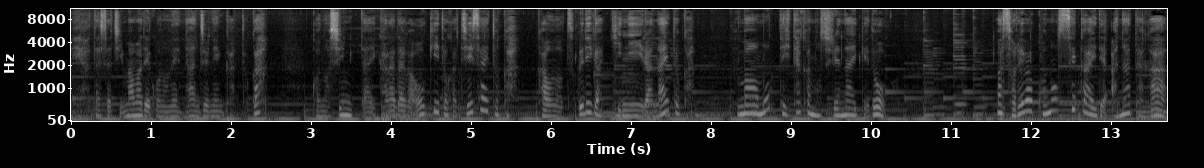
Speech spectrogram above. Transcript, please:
え、私たち今までこのね何十年間とかの身体体が大きいとか小さいとか顔の作りが気に入らないとか不満を持っていたかもしれないけど、まあ、それはこの世界であなたが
